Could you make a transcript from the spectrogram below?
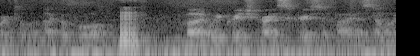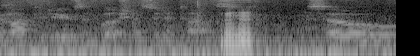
or to look like a fool. Mm. But we preach Christ crucified, a stumbling block to Jews and foolishness to Gentiles. Mm-hmm. So,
